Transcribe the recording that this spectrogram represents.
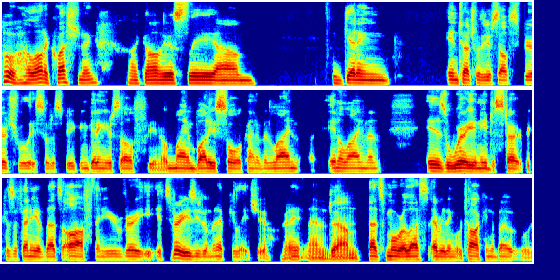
Oh, a lot of questioning. Like obviously, um, getting in touch with yourself spiritually, so to speak, and getting yourself, you know, mind, body, soul, kind of in line, in alignment is where you need to start because if any of that's off then you're very it's very easy to manipulate you right? And um, that's more or less everything we're talking about in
